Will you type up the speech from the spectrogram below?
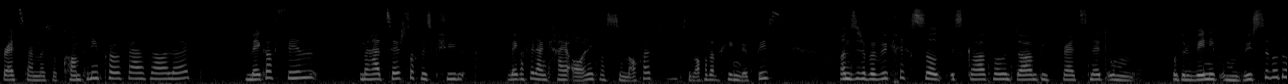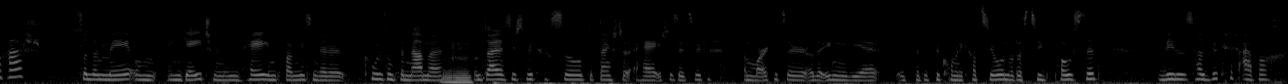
Threads, wenn man so Company Profiles anschaut. Mega viel, man hat zuerst so ein das Gefühl, mega viele haben keine Ahnung, was sie machen. Sie machen einfach irgendetwas. Und es ist aber wirklich so, es geht momentan bei Threads nicht um, oder wenig um Wissen, das du hast, sondern mehr um Engagement, um hey, im Fall, wir sind ein cooles Unternehmen. Mhm. Und teilweise ist es wirklich so, da denkst du, hey, ist das jetzt wirklich ein Marketer oder irgendwie jemand aus der Kommunikation, der das Zeug postet? Weil es halt wirklich einfach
